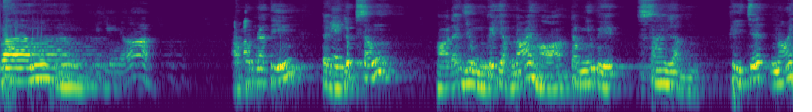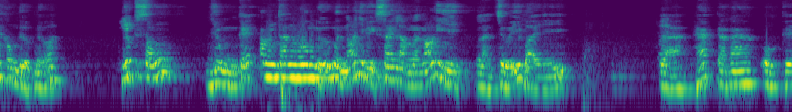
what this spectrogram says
vang. Cái gì nữa? Không ra tiếng tại vì lúc sống họ đã dùng cái giọng nói họ trong những việc sai lầm khi chết nói không được nữa. Lúc sống dùng cái âm thanh ngôn ngữ mình nói những việc sai lầm là nói cái gì? Là chửi bậy. Là hát karaoke.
